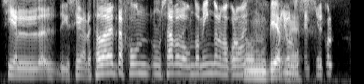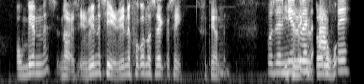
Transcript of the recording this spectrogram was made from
si el, si el estado de alerta fue un, un sábado o un domingo, no me acuerdo muy bien. Un yo viernes. el miércoles, o un viernes, no, el viernes sí, el viernes fue cuando se, sí, efectivamente. Pues el Y miércoles hace,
